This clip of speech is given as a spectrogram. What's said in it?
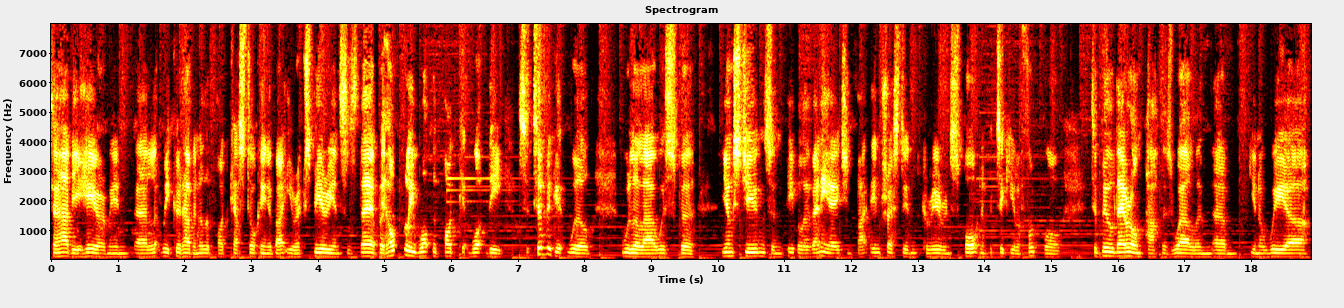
to have you here. I mean, uh, we could have another podcast talking about your experiences there, but hopefully, what the podcast, what the certificate will will allow us for young students and people of any age, in fact, interested in career in sport and in particular football, to build their own path as well. And um, you know, we are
